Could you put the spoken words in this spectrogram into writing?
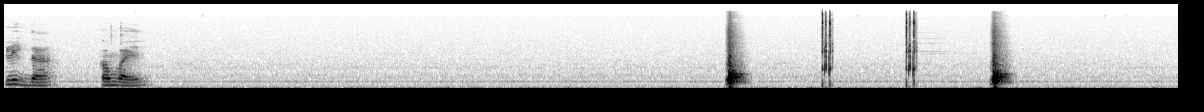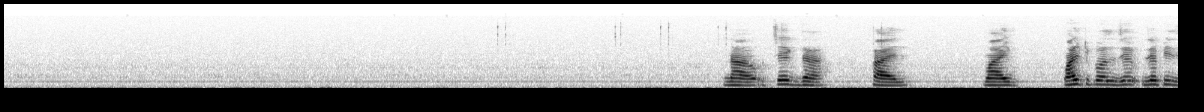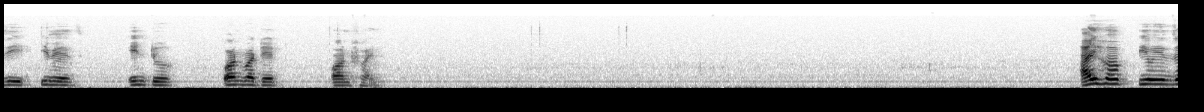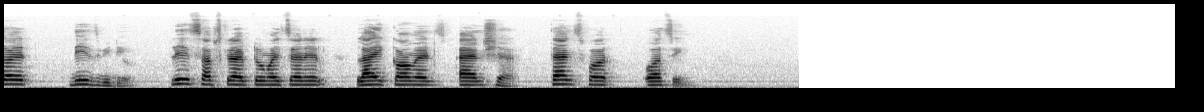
click the combine Now check the file my multiple JPG image into converted on file. I hope you enjoyed this video. Please subscribe to my channel, like, comments and share. Thanks for ou assim.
